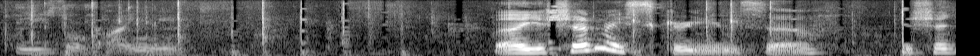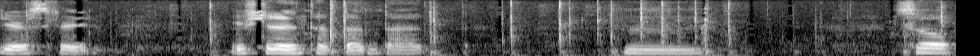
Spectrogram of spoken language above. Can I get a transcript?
Please don't find me. Well, you showed my screen, so you showed your screen. You shouldn't have done that. Hmm. So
